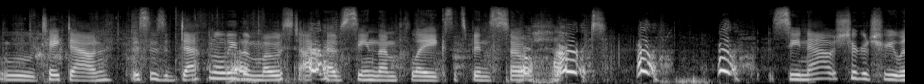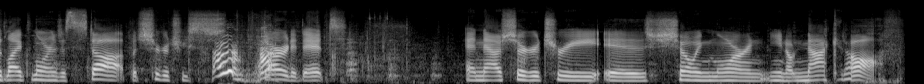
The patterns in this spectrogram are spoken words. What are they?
Ooh, takedown. This is definitely the most I have seen them play because it's been so hot. See, now Sugar Tree would like Lorne to stop, but Sugar Tree started it. And now Sugar Tree is showing Lorne, you know, knock it off.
